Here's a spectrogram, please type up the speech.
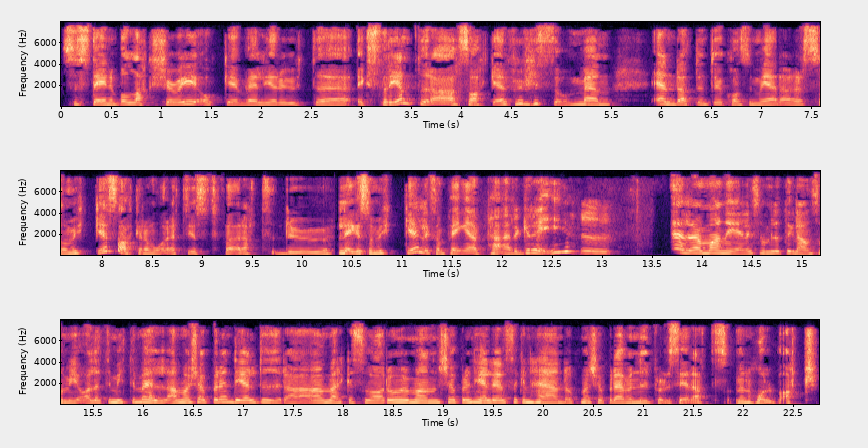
sustainable luxury och eh, väljer ut eh, extremt dyra saker förvisso, men ändå att du inte konsumerar så mycket saker om året just för att du lägger så mycket liksom, pengar per grej. Mm. Eller om man är liksom lite grann som jag, lite mitt emellan. Man köper en del dyra märkesvaror, man köper en hel del second hand och man köper även nyproducerat men hållbart.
